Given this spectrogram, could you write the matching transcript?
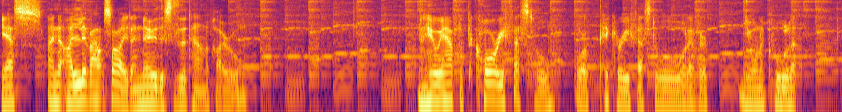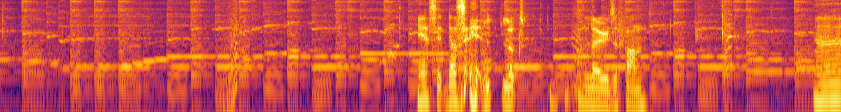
Yes, I know. I live outside. I know this is the town of Hyrule. And here we have the Picori Festival, or Pickery Festival, whatever you want to call it. Yes, it does. It looks loads of fun. Uh,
